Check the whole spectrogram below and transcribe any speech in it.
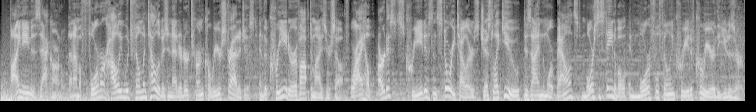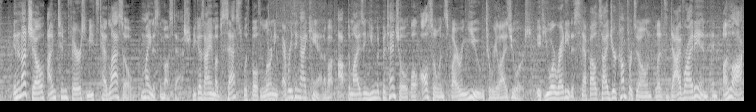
My name is Zach Arnold, and I'm a former Hollywood film and television editor turned career strategist and the creator of Optimize Yourself, where I help artists, creatives, and storytellers just like you design the more balanced, more sustainable, and more fulfilling creative career that you deserve. In a nutshell, I'm Tim Ferriss meets Ted Lasso, minus the mustache, because I am obsessed with both learning everything I can about optimizing human potential while also inspiring you to realize yours. If you are ready to step outside your comfort zone, let's dive right in and unlock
